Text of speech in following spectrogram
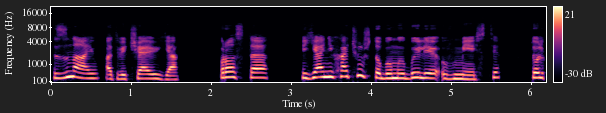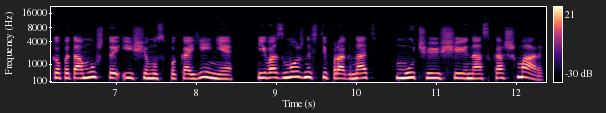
«Знаю», — отвечаю я. «Просто я не хочу, чтобы мы были вместе, только потому что ищем успокоения и возможности прогнать мучающие нас кошмары,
